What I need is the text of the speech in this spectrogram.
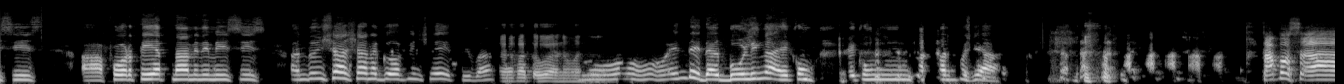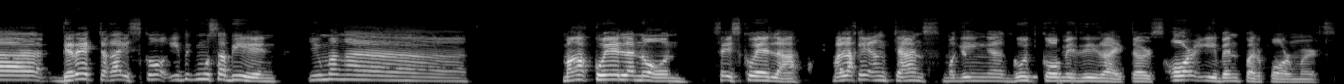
Mrs., ah, 40th namin ni Mrs., andun siya, siya nag-officiate, di ba? Nakakatawa naman. Oo, oo, oo. hindi, dahil bully nga, eh kung, eh kung saktan ko siya. Tapos, ah, direct tsaka isko, ibig mo sabihin, yung mga mga kwela noon sa eskwela, malaki ang chance maging ah, good comedy writers or even performers.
